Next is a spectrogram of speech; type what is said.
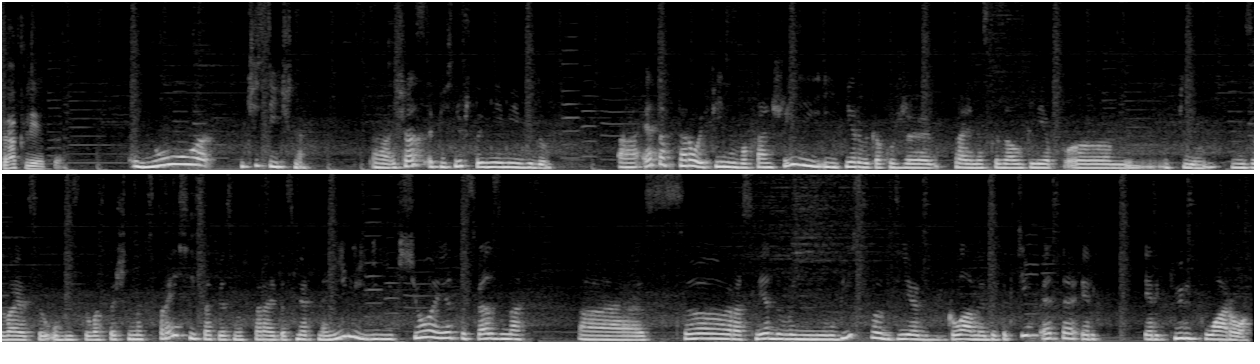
Так ли это? Ну, частично. Сейчас а, объясню, что я имею в виду. А, это второй фильм во франшизе, и первый, как уже правильно сказал Глеб, эм, фильм называется «Убийство в Восточном экспрессе», и, соответственно, вторая — это «Смерть на Ниле», и все это связано а, с расследованиями убийства, где главный детектив — это Эр... Эркюль Пуаро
